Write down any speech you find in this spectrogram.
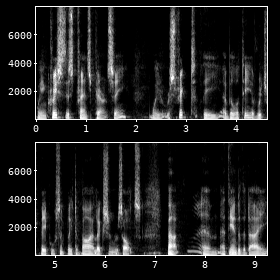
we increase this transparency, we restrict the ability of rich people simply to buy election results, but um, at the end of the day,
